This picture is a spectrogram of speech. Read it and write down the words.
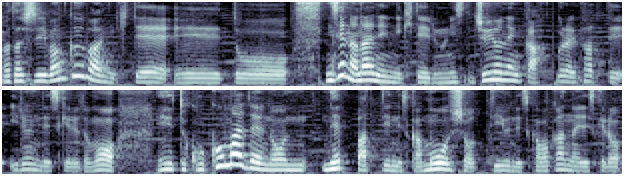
私バンクーバーに来てえっ、と2007年に来ているのに14年かぐらい経っているんですけれどもえっ、とここまでの熱波っていうんですか猛暑っていうんですかわかんないですけど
